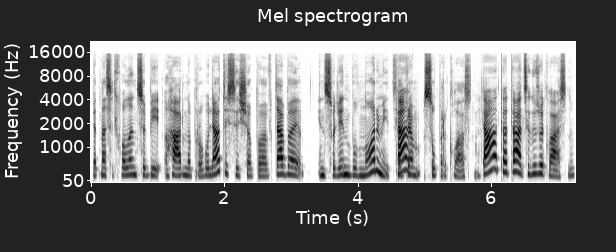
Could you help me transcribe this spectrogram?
15 хвилин собі гарно прогулятися, щоб в тебе інсулін був в нормі. Це Так. прям супер класно. Та, та, та, це дуже класно.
